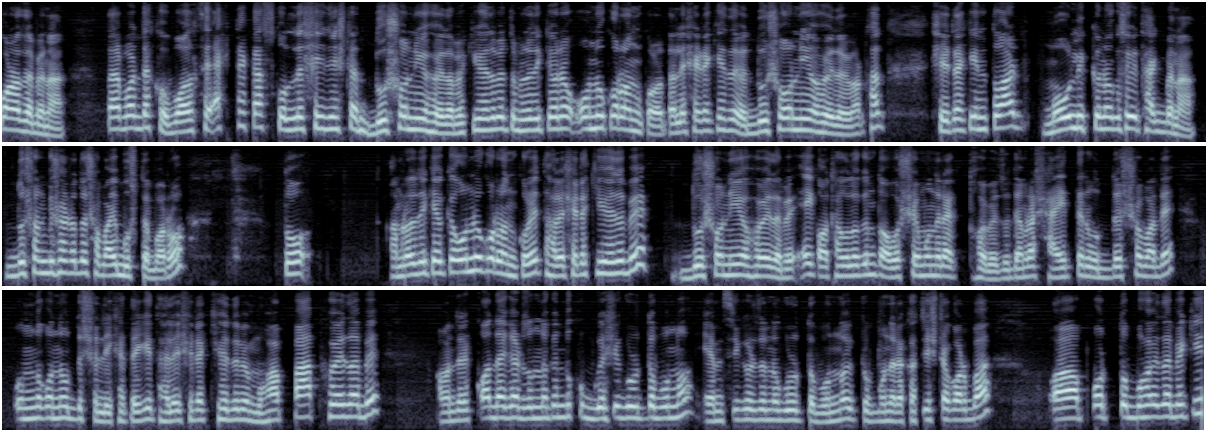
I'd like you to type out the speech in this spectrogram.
করা যাবে না। তারপর দেখো বলছে একটা কাজ করলে সেই জিনিসটা দূষণীয় হয়ে যাবে। কি হয়ে যাবে? তুমি যদি কেউ অনুকরণ করো, তাহলে সেটা কি হয়ে যাবে? দূষণীয় হয়ে যাবে। অর্থাৎ সেটা কিন্তু আর মৌলিক কোনো কিছুই থাকবে না। দূষণ বিষয়টা তো সবাই বুঝতে পারো। তো আমরা যদি কেউ অনুকরণ করি, তাহলে সেটা কি হয়ে যাবে? দূষণীয় হয়ে যাবে। এই কথাগুলো কিন্তু অবশ্যই মনে রাখতে হবে। যদি আমরা সাহিত্যের উদ্দেশ্য বাদে অন্য কোনো উদ্দেশ্যে লিখে থাকি, তাহলে সেটা কি হয়ে যাবে? মহাপাপ হয়ে যাবে। আমাদের কদাগের জন্য কিন্তু খুব বেশি গুরুত্বপূর্ণ এমসিকিউর জন্য গুরুত্বপূর্ণ। একটু মনে রাখার চেষ্টা করবা। অকর্তব্য হয়ে যাবে কি?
